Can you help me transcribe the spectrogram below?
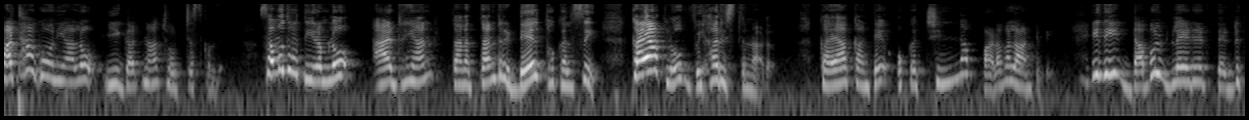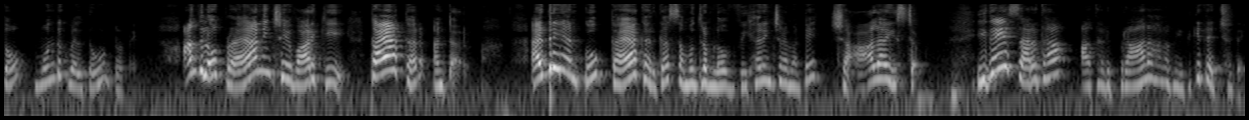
పఠాగోనియాలో ఈ ఘటన చోటు చేసుకుంది. సముద్ర తీరంలో ఆడ్రియాన్ తన తండ్రి డేల్తో కలిసి కయాక్లో విహరిస్తున్నాడు. కయాక్ అంటే ఒక చిన్న పడవ లాంటిది. ఇది డబుల్ బ్లేడెడ్ తెడ్డుతో ముందుకు వెళ్తూ ఉంటుంది. అందులో ప్రయాణించే వారికి కయాకర్ అంటారు. అడ్రియాన్కు కయాకర్గా సముద్రంలో విహరించడం అంటే చాలా ఇష్టం. ఇదే సరదా అతడి ప్రాణాల మీదకి తెచ్చింది.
